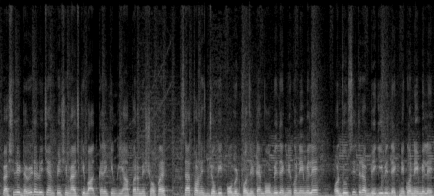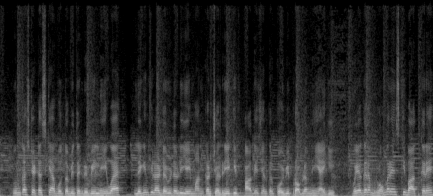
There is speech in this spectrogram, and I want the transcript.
Specially W W championship match की बात करें, क्योंकि यहाँ पर हमें शॉपर पर सेथोनिस जो कि कोविड पॉजिटिव है, वो भी देखने को नहीं मिले और दूसरी तरफ़ बिगी भी देखने को नहीं मिले। तो उनका स्टेटस क्या है, वो तो अभी तक रिवील नहीं हुआ है। लेकिन फ़िलहाल डब्ल्यू डब्ल्यू यही मानकर चल रही है कि आगे चलकर कोई भी प्रॉब्लम नहीं आएगी। वही अगर हम रोमर रेस की बात करें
